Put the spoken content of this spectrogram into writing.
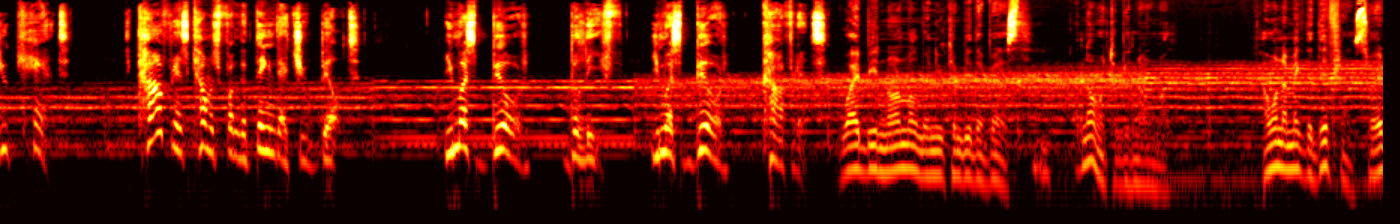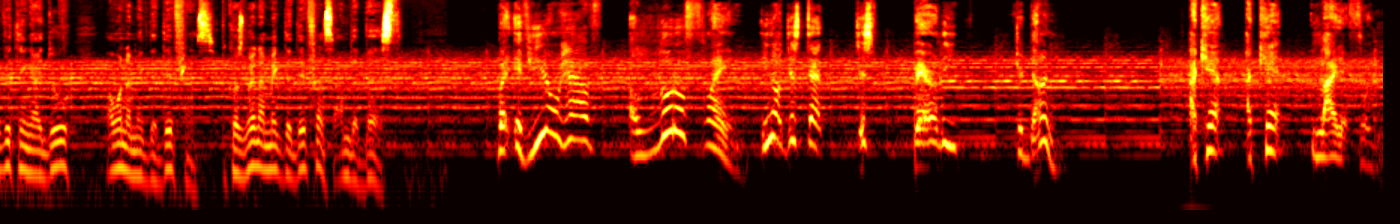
you can't, the confidence comes from the thing that you built. You must build belief. You must build confidence. Why be normal when you can be the best? I don't want to be normal. I want to make the difference. So everything I do, I want to make the difference. Because when I make the difference, I'm the best. But if you don't have a little flame, you know, just that, just barely, you're done. I can't, I can't light it for you.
